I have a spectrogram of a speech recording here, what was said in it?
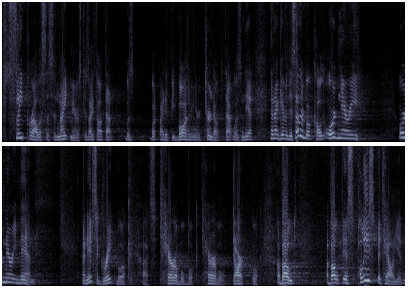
sleep paralysis and nightmares, because I thought that was what might have been bothering her. It turned out that, that wasn't it. Then I gave her this other book called Ordinary, Ordinary Men. And it's a great book. Uh, it's a terrible book, a terrible, dark book about, about this police battalion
